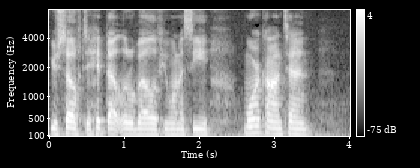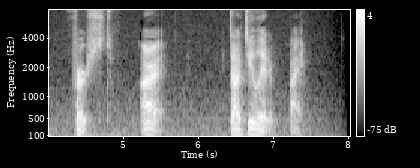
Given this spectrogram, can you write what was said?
yourself to hit that little bell if you want to see more content first. All right. Talk to you later.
